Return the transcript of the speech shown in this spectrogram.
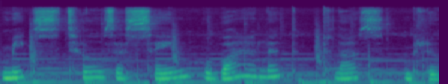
Mix till the same violet plus blue.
